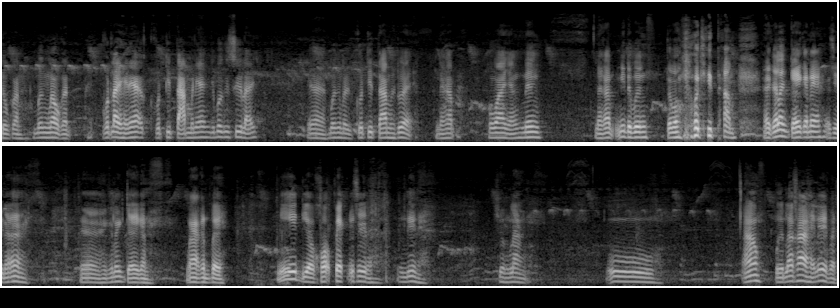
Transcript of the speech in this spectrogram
จบกันเบิ่งเล่ากันกดไลค์ให้เนี่ยกดติดตามให้เนี่ยอย่าเบิ่งซื้อไหลายเออเบิ่งกดติดตามให้ด้วยนะครับ เพราะว่าอย่างหนึ่งนะครับ มีแต่เบิ่งแต่ว่าพอติดตามให้กำลังใจกันแน่สินะเออให้กำลังใจกันว่ากันไปนี่เดี๋ยวเคาะแป๊กได้ซื้อนะนี่นะช่วงล่างโอ้เอาเปิดราคาให้เลยบัด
